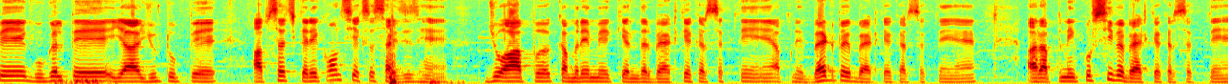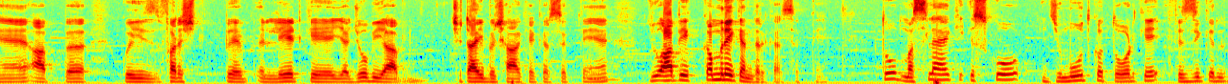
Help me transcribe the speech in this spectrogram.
पे गूगल पे या यूट्यूब पे आप सर्च करें कौन सी एक्सरसाइजेज हैं जो आप कमरे में के अंदर बैठ के कर सकते हैं, अपने बेड पे बैठ के कर सकते हैं, और अपनी कुर्सी पे बैठ के कर सकते हैं। आप कोई फ़र्श पे लेट के या जो भी आप चटाई बिछा के कर सकते हैं, जो आप एक कमरे के अंदर कर सकते हैं। तो मसला है कि इसको जमूद को तोड़ के फ़िज़िकल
